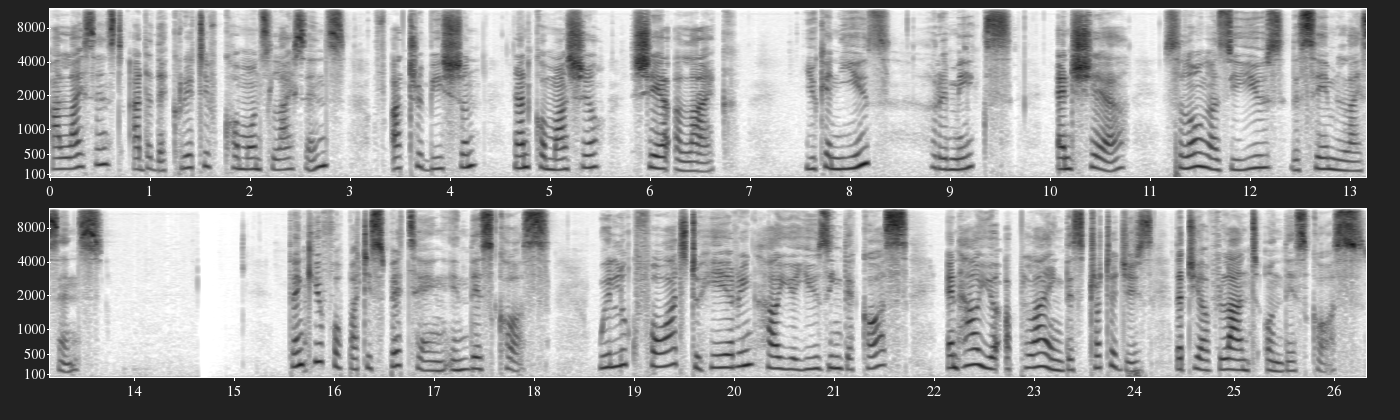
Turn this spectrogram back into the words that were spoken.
are licensed under the Creative Commons license of attribution, non-commercial, share alike. You can use, remix, and share so long as you use the same license. Thank you for participating in this course. We look forward to hearing how you're using the course and how you're applying the strategies that you have learned on this course.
